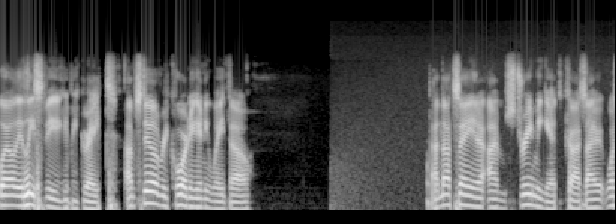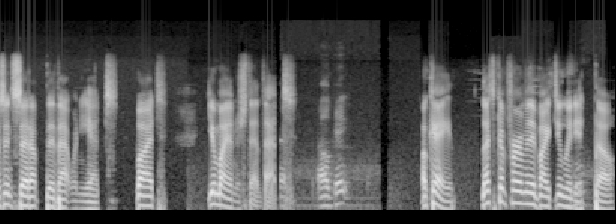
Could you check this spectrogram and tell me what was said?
Well, at least be could be great. I'm still recording anyway, though. I'm not saying I'm streaming it because I wasn't set up to that one yet, but you might understand that. Okay. Okay, let's confirm it by doing it, though.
